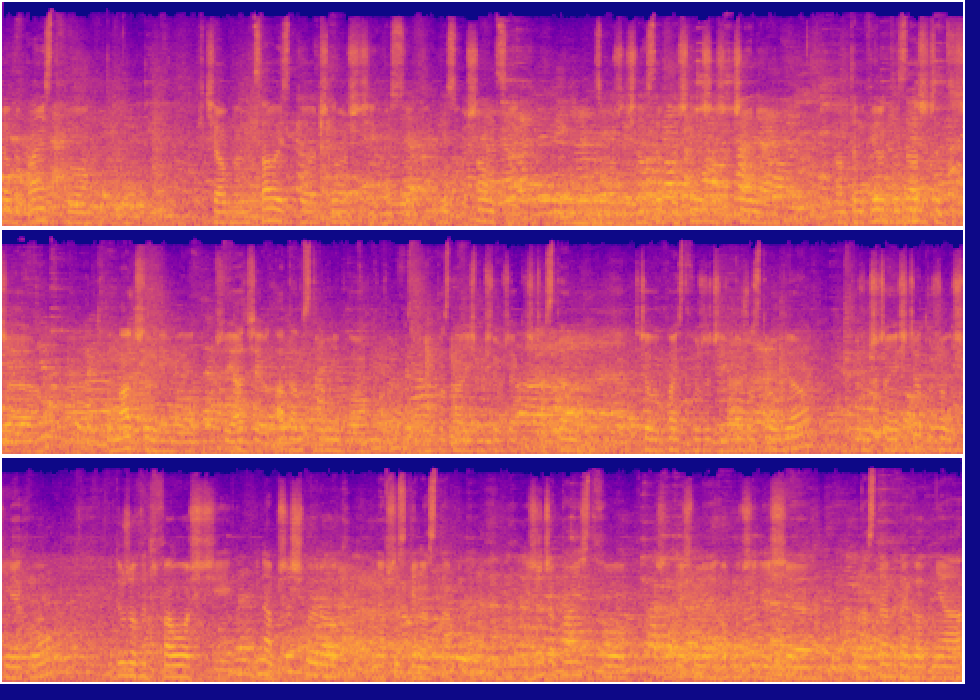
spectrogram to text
dobry Państwu. Chciałbym całej społeczności osób niesłyszących złożyć najserdeczniejsze życzenia. Mam ten wielki zaszczyt, że tłumaczy mnie mój przyjaciel Adam Stromidło, z którym poznaliśmy się już jakiś czas temu. Chciałbym Państwu życzyć dużo zdrowia, dużo szczęścia, dużo uśmiechu i dużo wytrwałości i na przyszły rok, i na wszystkie następne. I życzę Państwu, żebyśmy obudzili się następnego dnia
